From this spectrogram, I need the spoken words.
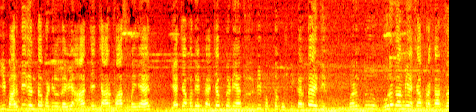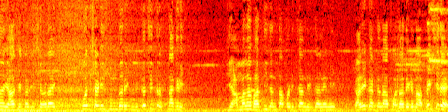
ही भारतीय जनता पार्टीला द्यावी. आज जे चार पाच महिने आहेत याच्यामध्ये पॅचअप करणे ह्या जुजबी फक्त गोष्टी करता येतील. परंतु दूरगामी अशा प्रकारचं ह्या ठिकाणी शहर एक स्वच्छ आणि सुंदर एक विकसित रत्नागिरी जी आम्हाला भारतीय जनता पार्टीच्या नेत्यांनी कार्यकर्त्यांना पदाधिकाऱ्यांना अपेक्षित आहे.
